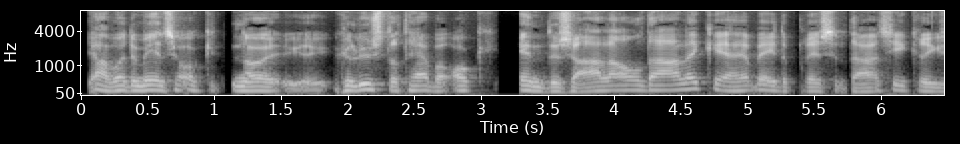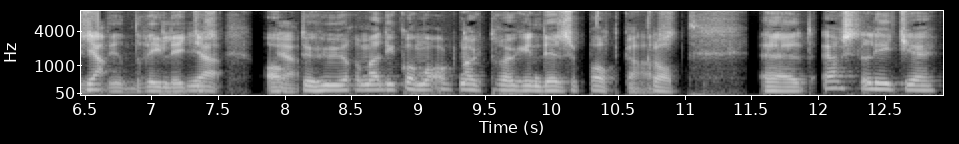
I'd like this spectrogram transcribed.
ja, waar de mensen ook naar geluisterd hebben, ook in de zaal al dadelijk. Ja, bij de presentatie kregen ze Ja. die drie liedjes Ja. ook Ja. te huren. Maar die komen ook nog terug in deze podcast. Klopt. Eh, het eerste liedje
